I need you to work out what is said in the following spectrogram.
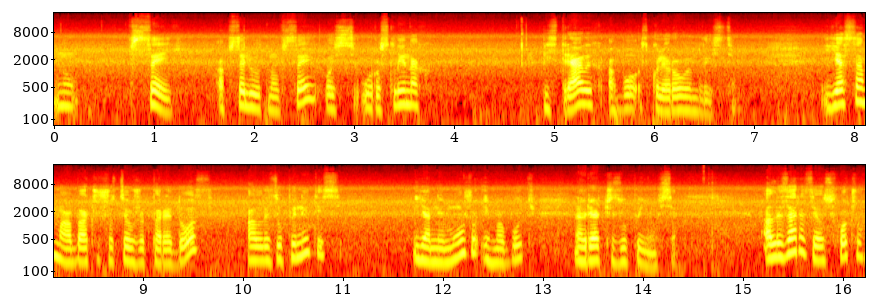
ну, всей, абсолютно всей, ось у рослинах пістрявих або з кольоровим листям. Я сама бачу, що це вже передоз, але зупинитись я не можу і, мабуть, навряд чи зупинюся. Але зараз я ось хочу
